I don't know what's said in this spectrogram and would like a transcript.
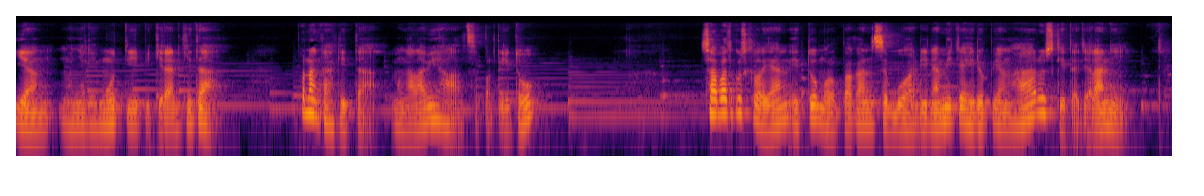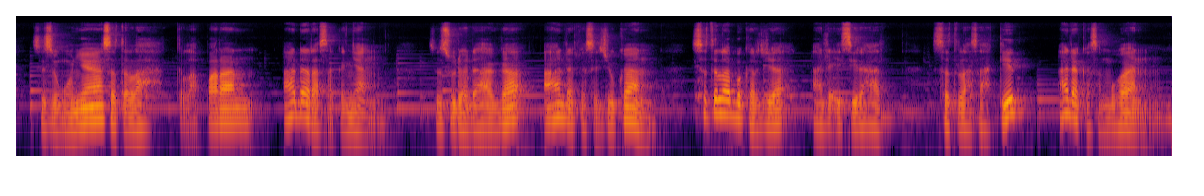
yang menyelimuti pikiran kita. Pernahkah kita mengalami hal seperti itu? Sahabatku sekalian, itu merupakan sebuah dinamika hidup yang harus kita jalani. Sesungguhnya setelah kelaparan ada rasa kenyang, sesudah dahaga ada kesejukan, setelah bekerja ada istirahat, setelah sakit ada kesembuhan.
